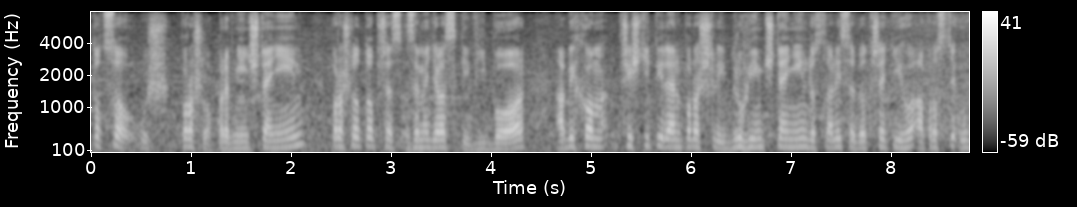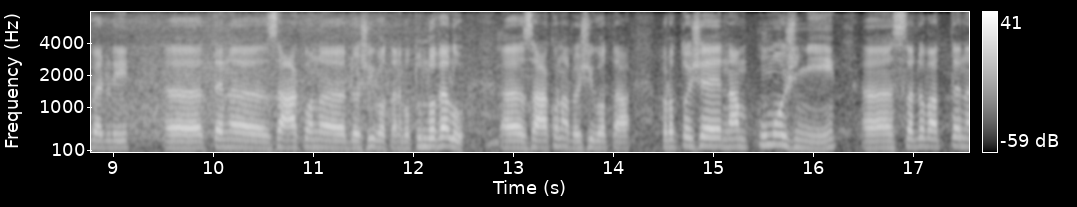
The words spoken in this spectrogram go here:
to, co už prošlo prvním čtením, prošlo to přes zemědělský výbor, abychom příští týden prošli druhým čtením, dostali se do třetího a prostě uvedli eh, ten zákon do života, nebo tu novelu eh, zákona do života, protože nám umožní eh, sledovat ten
